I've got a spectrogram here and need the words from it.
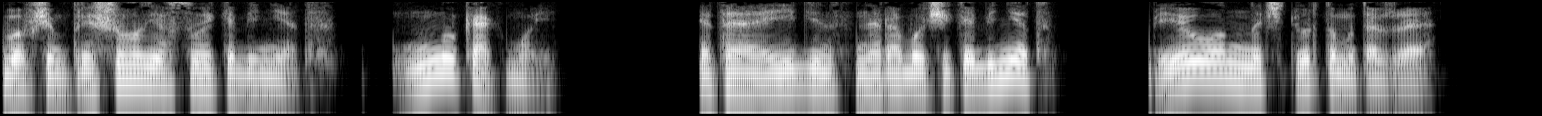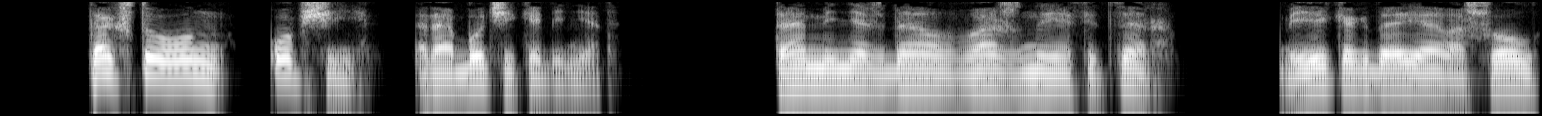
В общем, пришел я в свой кабинет. Ну, как мой. Это единственный рабочий кабинет, и он на четвертом этаже. Так что он общий, рабочий кабинет. Там меня ждал важный офицер, и когда я вошел,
